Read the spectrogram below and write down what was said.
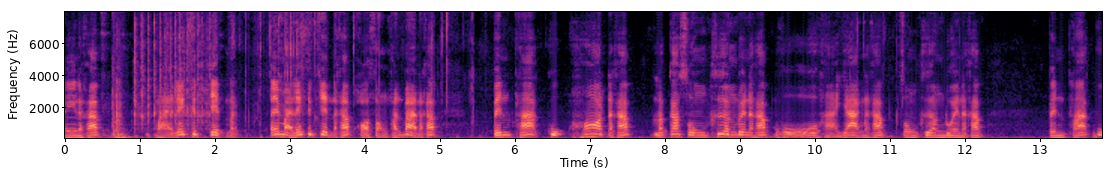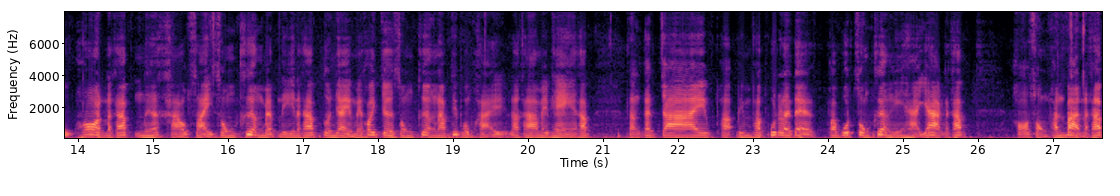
นี่นะครับ หมายเลขสิบเจ็ดนะไอหมายเลขสิบเจ็ดนะครับ ขอสองพันบาทนะครับ เป็นพระกุฮอดนะครับ แล้วก็ทรงเครื่องด้วยนะครับโอ้โหหายากนะครับ ทรงเครื่องด้วยนะครับ เป็นพระกุหอดนะครับ เนื้อขาวใสทรงเครื่องแบบนี้นะครับ ส่วนใหญ่ไม่ค่อยเจอทรงเครื่องนับที่ผมขายราคาไม่แพงนะครับ สังกระจายพระพิมพ์พระพุทธอะไรแต่พระพุทธทรงเครื่องอย่างนี้หายากนะครับ ขอ 2,000 บาทนะครับ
